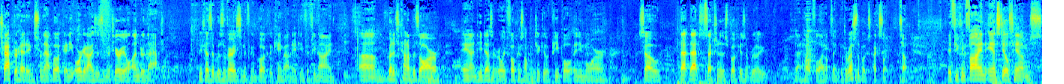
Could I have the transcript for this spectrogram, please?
chapter headings from that book, and he organizes the material under that because it was a very significant book that came out in 1859. Um, but it's kind of bizarre, and he doesn't really focus on particular people anymore. So that, that section of this book isn't really that helpful, I don't think. But the rest of the book's excellent. So if you can find Anne Steele's hymns,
